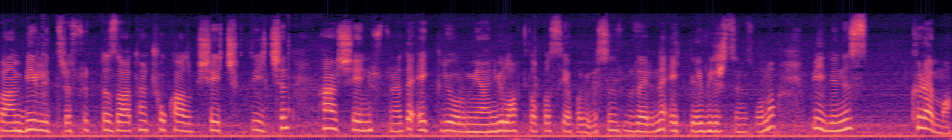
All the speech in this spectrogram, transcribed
Ben 1 litre sütte zaten çok az bir şey çıktığı için her şeyin üstüne de ekliyorum. Yani yulaf lapası yapabilirsiniz. Üzerine ekleyebilirsiniz bunu. Bildiğiniz krema.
